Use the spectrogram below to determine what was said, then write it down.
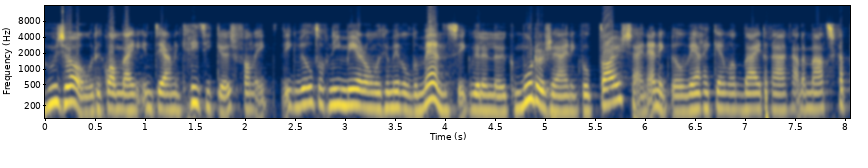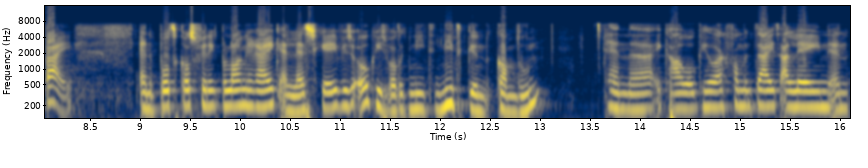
hoezo? Er kwam mijn interne criticus van, ik, ik wil toch niet meer dan een gemiddelde mens. Ik wil een leuke moeder zijn, ik wil thuis zijn en ik wil werken en wat bijdragen aan de maatschappij. En de podcast vind ik belangrijk en lesgeven is ook iets wat ik niet, niet kun, kan doen. En uh, ik hou ook heel erg van mijn tijd alleen en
